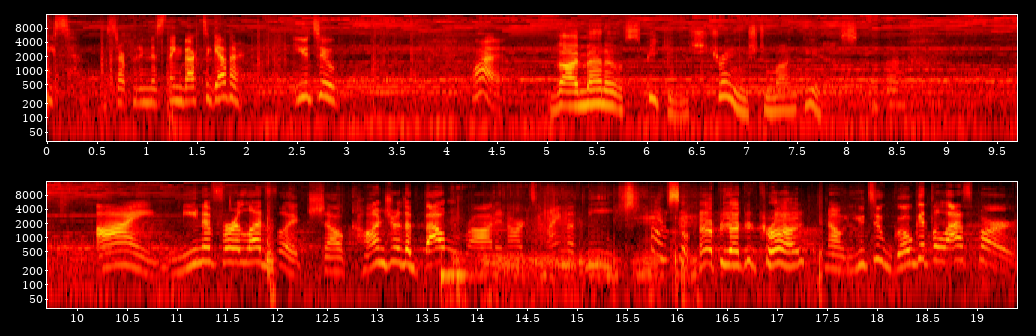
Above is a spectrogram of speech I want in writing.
nice. Start putting this thing back together. You two. What? Thy manner of speaking is strange to mine ears. For Leadfoot, shall conjure the bowel rod in our time of need. I'm so happy I could cry. Now, you two go get the last part.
